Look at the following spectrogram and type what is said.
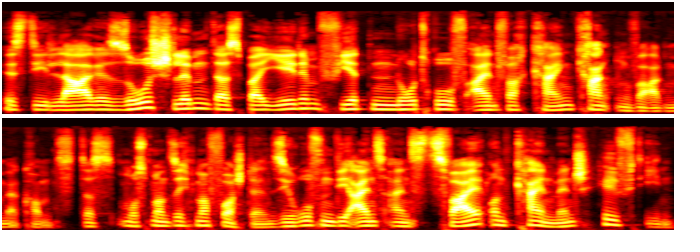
ist die Lage so schlimm, dass bei jedem vierten Notruf einfach kein Krankenwagen mehr kommt. Das muss man sich mal vorstellen. Sie rufen die 112 und kein Mensch hilft ihnen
